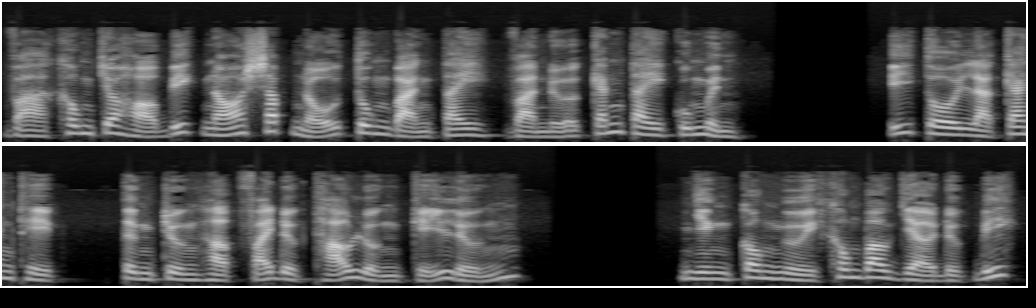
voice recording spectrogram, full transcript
Và không cho họ biết nó sắp nổ tung bàn tay và nửa cánh tay của mình. Ý tôi là can thiệp, từng trường hợp phải được thảo luận kỹ lưỡng. Nhưng con người không bao giờ được biết,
